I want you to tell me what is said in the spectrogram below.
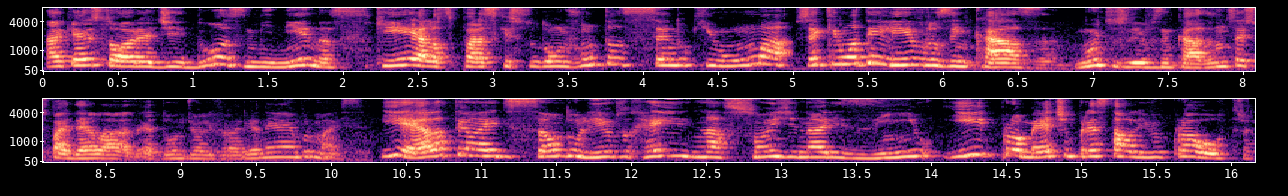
Aqui é a história de duas meninas que elas parece que estudam juntas, sendo que uma, sei que uma tem livros em casa, muitos livros em casa. Não sei se o pai dela é dono de uma livraria, nem lembro mais. E ela tem uma edição do livro Reinações de Narizinho e promete emprestar o livro para outra.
